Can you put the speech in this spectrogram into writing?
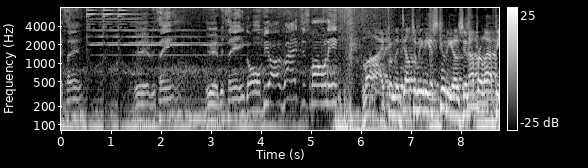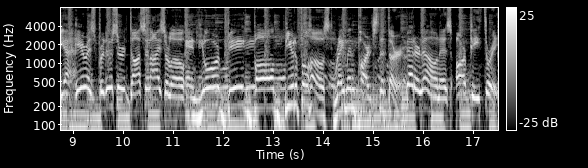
Everything, everything, everything gonna be all right this morning. Live from the Delta Media Studios in Upper Lafayette, here is producer Dawson Iserlo and your big, bald, beautiful host, Raymond Partsch III, better known as RP3.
